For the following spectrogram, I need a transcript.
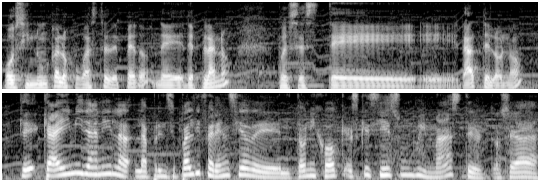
O si nunca lo jugaste de pedo, de, de plano, pues este, eh, dátelo, ¿no? Que, que ahí, mi Dani, la, la principal diferencia del Tony Hawk es que sí es un remaster, o sea,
